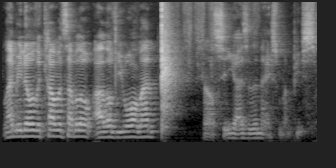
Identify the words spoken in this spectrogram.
Let me know in the comments down below. I love you all, man. And I'll see you guys in the next one. Peace.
